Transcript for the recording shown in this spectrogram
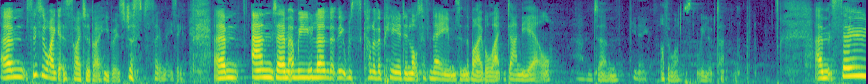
Um, so this is why I get excited about Hebrew. It's just so amazing. Um, and, um, and we learned that it was kind of appeared in lots of names in the Bible, like Daniel and, um, you know, other ones that we looked at. Um, so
